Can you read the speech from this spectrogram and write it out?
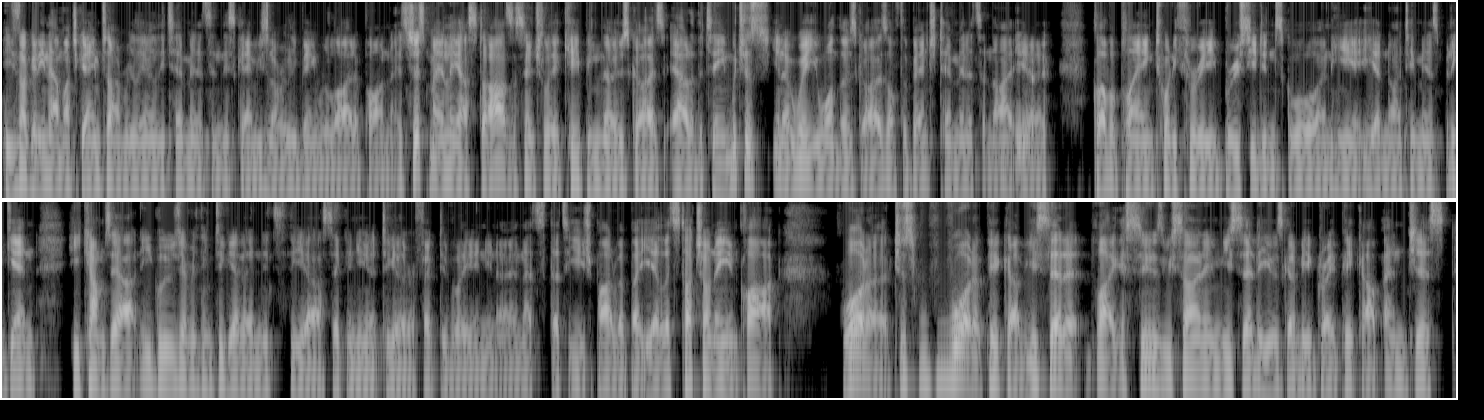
he's not getting that much game time. Really, only ten minutes in this game. He's not really being relied upon. It's just mainly our stars essentially are keeping those guys out of the team, which is you know where you want those guys off the bench, ten minutes a night. You know, Glover playing twenty three, Brucey didn't score, and he he had nineteen minutes. But again, he comes out, he glues everything together, and it's the uh, second unit together effectively, and you know, and that's that's a huge part of it. But yeah, let's touch on Ian Clark. What a just what a pickup! You said it like as soon as we signed him, you said he was going to be a great pickup, and just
